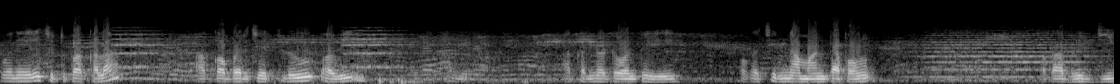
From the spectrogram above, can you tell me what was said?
కోనేరు చుట్టుపక్కల ఆ కొబ్బరి చెట్లు అవి. అక్కడ ఉన్నటువంటి ఒక చిన్న మంటపం ఒక బ్రిడ్జి.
